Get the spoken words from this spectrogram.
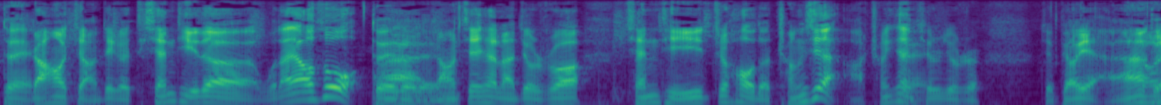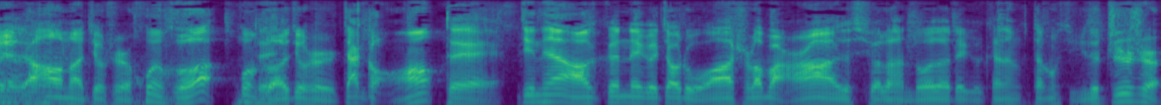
对，然后讲这个前提的五大要素，对对对。哎然后接下来就是说前提之后的呈现啊，呈现其实就是就表演，对然后呢就是混合，混合就是加梗。对今天啊，跟那个教主啊、石老板啊，就学了很多的这个单单口喜剧的知识。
